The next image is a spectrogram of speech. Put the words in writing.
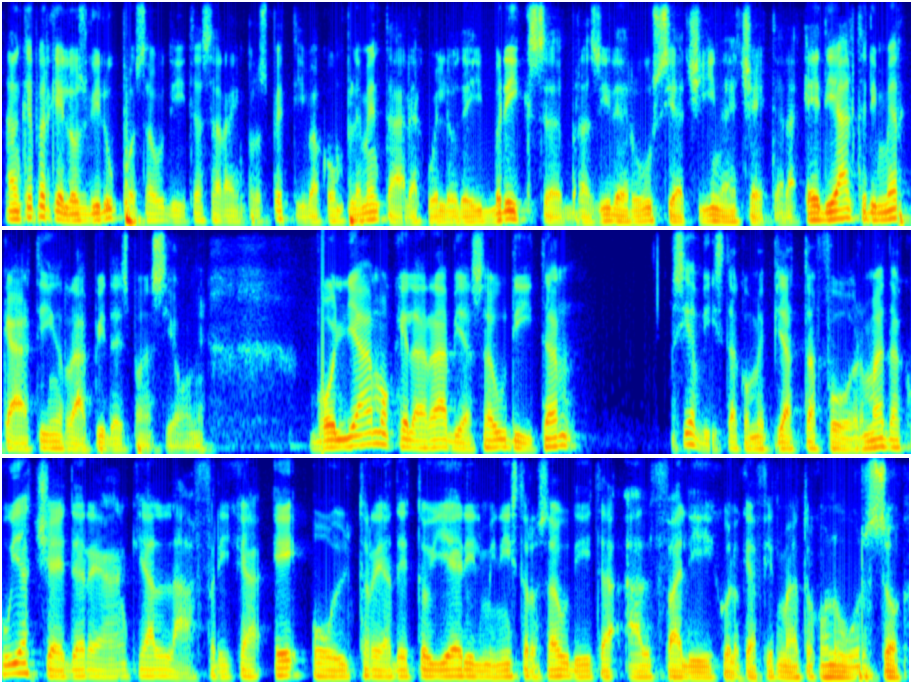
anche perché lo sviluppo saudita sarà in prospettiva complementare a quello dei BRICS, Brasile, Russia, Cina, eccetera, e di altri mercati in rapida espansione. Vogliamo che l'Arabia Saudita sia vista come piattaforma da cui accedere anche all'Africa e oltre, ha detto ieri il ministro saudita Al-Fali, quello che ha firmato con Urso,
